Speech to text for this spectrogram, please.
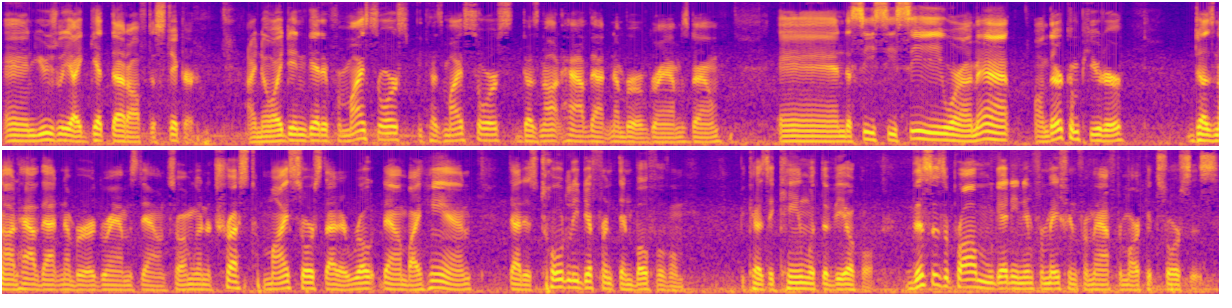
And usually I get that off the sticker. I know I didn't get it from my source because my source does not have that number of grams down. And the CCC where I'm at on their computer does not have that number of grams down. So I'm going to trust my source that I wrote down by hand that is totally different than both of them because it came with the vehicle. This is a problem getting information from aftermarket sources.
